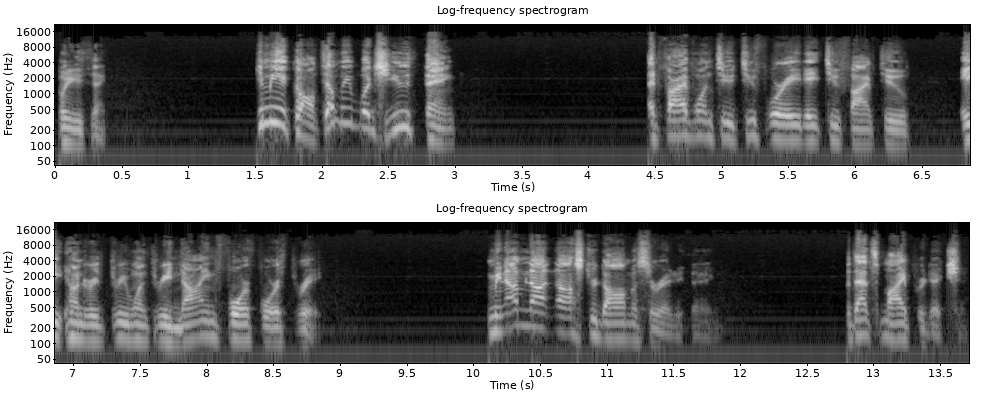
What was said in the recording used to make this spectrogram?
What do you think? Give me a call. Tell me what you think at 512 248 8252 800 313 9443. I mean, I'm not Nostradamus or anything, but that's my prediction.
